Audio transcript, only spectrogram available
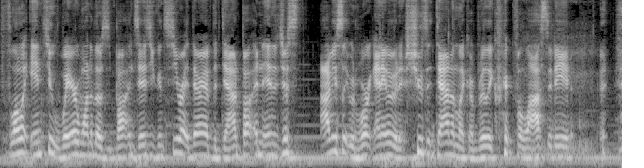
flow it into where one of those buttons is. You can see right there I have the down button and it just obviously it would work anyway, but it shoots it down in like a really quick velocity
